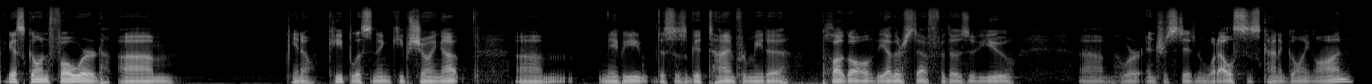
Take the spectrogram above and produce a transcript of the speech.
I guess going forward, um, you know, keep listening, keep showing up. Um, maybe this is a good time for me to plug all of the other stuff for those of you um, who are interested in what else is kind of going on.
